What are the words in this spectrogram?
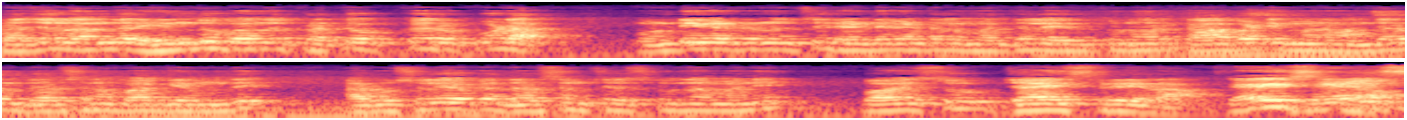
ప్రజలందరూ హిందూ బంధువులు ప్రతి ఒక్కరు కూడా ఒంటి గంట నుంచి రెండు గంటల మధ్యలో వెళ్తున్నారు. కాబట్టి మనం అందరం దర్శన భాగ్యం ఉంది. ఆ ఋషుల యొక్క దర్శనం చేసుకుందామని వాయిస్ జై శ్రీరామ్. జై శ్రీరామ్.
